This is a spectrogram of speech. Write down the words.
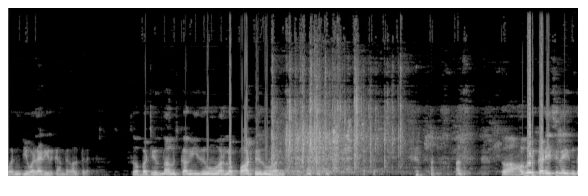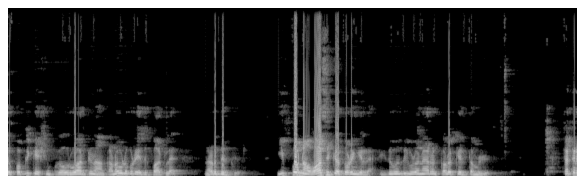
வஞ்சி விளையாடி இருக்கேன் அந்த காலத்தில். ஸோ பட் இருந்தாலும் கவி இதுவும் வரல பாட்டு இதுவும் வரல. ஸோ அவர் கடைசியில் இந்த பப்ளிகேஷனுக்கு வருவார்ட்டு நான் கனவுல கூட எதிர்பார்க்கல. நடந்துருச்சு இப்போ நான் வாசிக்க தொடங்கிடுறேன். இது வந்து இவ்வளோ நேரம் கலோக்கியல் தமிழ். சக்கர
